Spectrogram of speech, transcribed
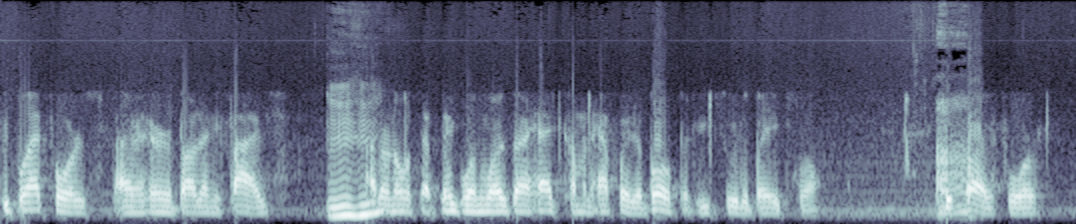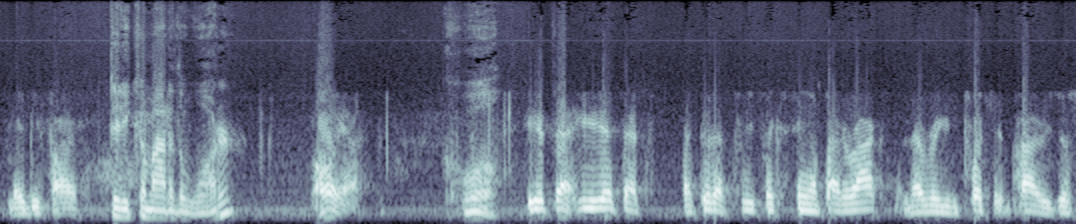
people had fours. I haven't heard about any 5s Mhm. I don't know what that big one was I had coming halfway to the boat, but he threw the bait, so Uh-huh. probably four, maybe five. Did he come out of the water? Oh yeah, Cool. He hit that. He hit that. I did that 316 up by the rocks. and Never even twitched it. Probably just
